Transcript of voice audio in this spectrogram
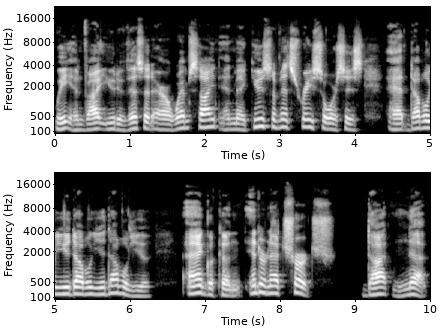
We invite you to visit our website and make use of its resources at www.anglicaninternetchurch.net.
